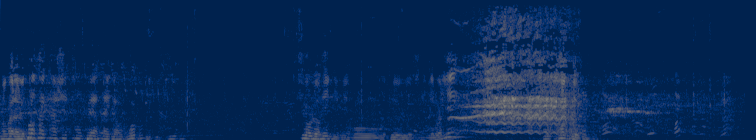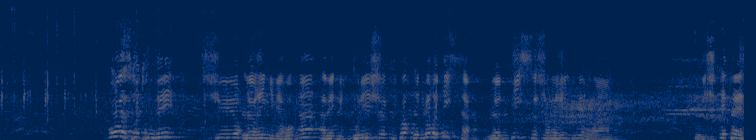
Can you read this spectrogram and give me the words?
Donc voilà, le portrait craché de son père, Tiger Group, qui est ici, sur le ring numéro 2, le le 32. On va se retrouver sur le ring numéro 1 avec une pouliche qui porte le numéro 10. Le 10 sur le ring numéro 1. Pouliche épaisse.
